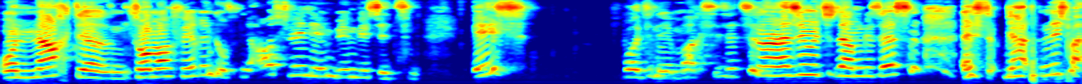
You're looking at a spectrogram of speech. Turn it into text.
und nach den Sommerferien durften wir auswählen, neben wem wir sitzen. Ich wollte neben Maxi sitzen und dann sind wir zusammen gesessen. Es, wir hatten nicht mal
